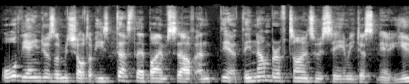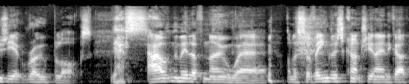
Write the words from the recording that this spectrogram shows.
All the angels have been shot up. He's just there by himself, and you know the number of times we see him, he just you know usually at roadblocks, Yes. out in the middle of nowhere on a sort of English country lane. And go,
